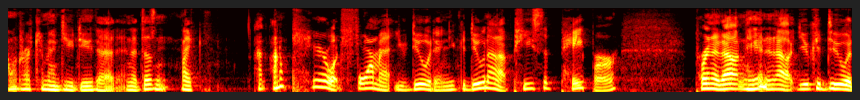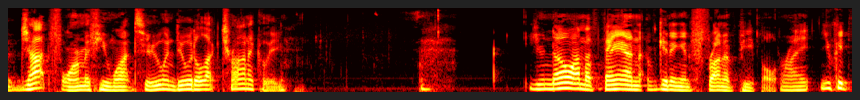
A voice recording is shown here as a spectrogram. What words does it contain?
I would recommend you do that. And it doesn't like I don't care what format you do it in. You could do it on a piece of paper, print it out and hand it out. You could do a Jotform if you want to and do it electronically. You know, I'm a fan of getting in front of people, right? You could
